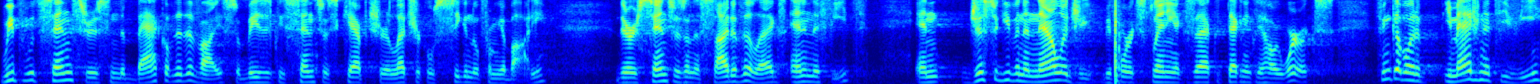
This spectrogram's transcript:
We put sensors in the back of the device, so basically sensors capture electrical signal from your body. There are sensors on the side of the legs and in the feet. And just to give an analogy before explaining exactly technically how it works, Think about it, imagine a TV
